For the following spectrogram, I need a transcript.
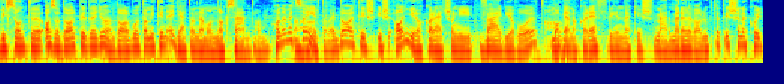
Viszont az a dal például egy olyan dal volt, amit én egyáltalán nem annak szántam, hanem egyszer írtam egy dalt, és, és annyira karácsonyi vibe volt Aha. magának a refrénnek, és már, már eleve a lüktetésének, hogy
